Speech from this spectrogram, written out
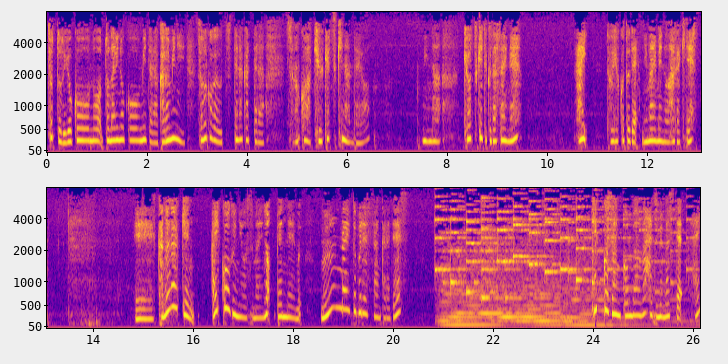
ちょっと横の隣の子を見たら鏡にその子が映ってなかったら、その子は吸血鬼なんだよ。みんな気をつけてくださいね。はい。ということで、2枚目のおはがきです。えー、神奈川県愛好郡にお住まいのペンネーム、ムーンライトブレスさんからです。キッコさんこんばんは、はじめまして。はい、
